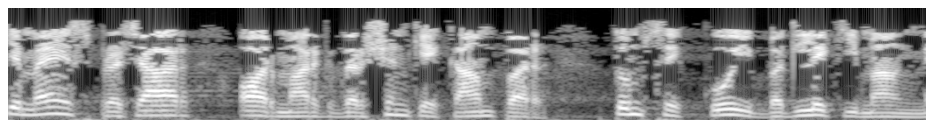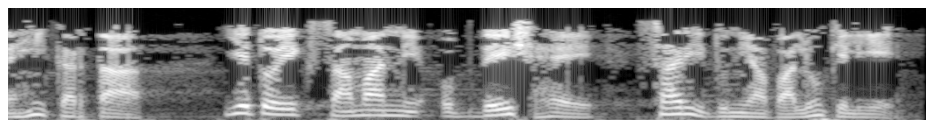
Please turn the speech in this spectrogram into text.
कि मैं इस प्रचार और मार्गदर्शन के काम पर तुमसे कोई बदले की मांग नहीं करता। ये तो एक सामान्य उपदेश है सारी दुनिया वालों के लिए।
